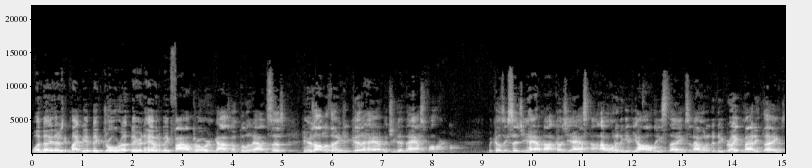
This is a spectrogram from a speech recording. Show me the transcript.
one day there's might be a big drawer up there in heaven, a big file drawer, and God's going to pull it out and says, "Here's all the things you could have had, but you didn't ask for." Because he says, You have not because you asked not. I wanted to give you all these things, and I wanted to do great and mighty things.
